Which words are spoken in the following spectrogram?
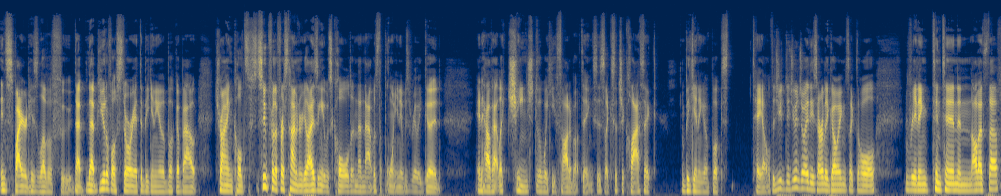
inspired his love of food. That that beautiful story at the beginning of the book about trying cold soup for the first time and realizing it was cold and then that was the point and it was really good and how that like changed the way he thought about things is like such a classic beginning of books tale. Did you did you enjoy these early goings like the whole reading Tintin and all that stuff?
